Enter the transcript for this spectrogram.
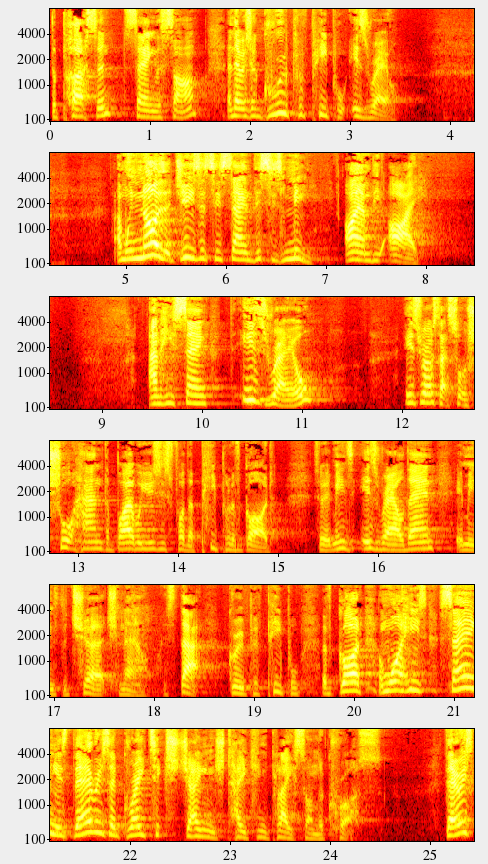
the person saying the psalm, and there is a group of people, Israel. And we know that Jesus is saying, This is me. I am the I. And he's saying, Israel, Israel's that sort of shorthand the Bible uses for the people of God. So it means Israel then, it means the church now. It's that group of people of God. And what he's saying is there is a great exchange taking place on the cross. There is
